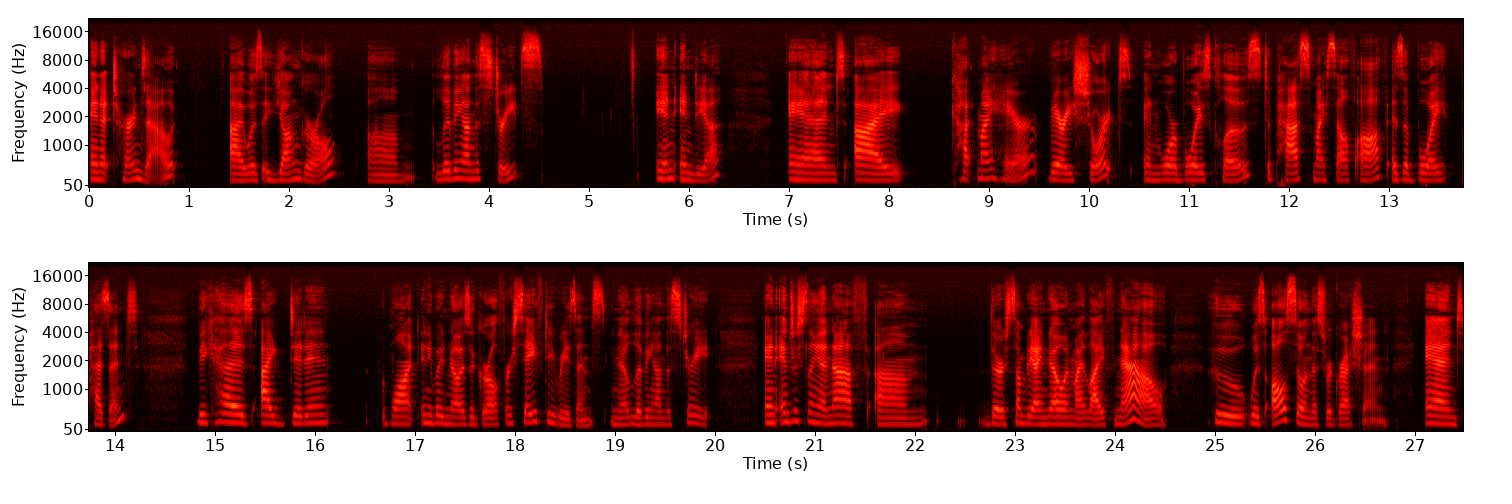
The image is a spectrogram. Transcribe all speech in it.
And it turns out I was a young girl um, living on the streets in India. And I cut my hair very short and wore boys' clothes to pass myself off as a boy peasant because I didn't want anybody to know as a girl for safety reasons, you know, living on the street. And interestingly enough, um, there's somebody I know in my life now who was also in this regression. And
